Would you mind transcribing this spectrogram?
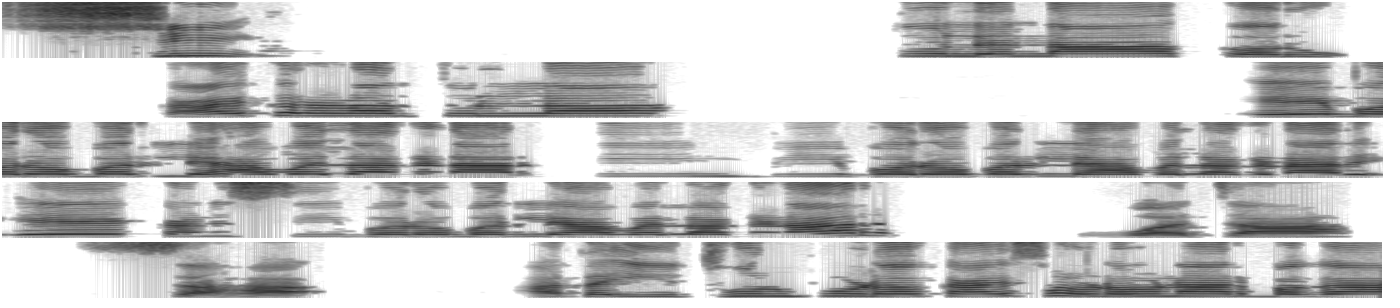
शी तुलना करू. काय करणार तुलना? ए बरोबर लिहावं लागणार तीन बी बरोबर लिहावं लागणार एक आणि सी बरोबर लिहावं लागणार वजा सहा. आता इथून पुढं काय सोडवणार बघा?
